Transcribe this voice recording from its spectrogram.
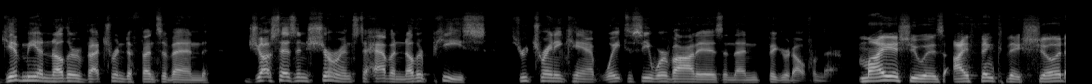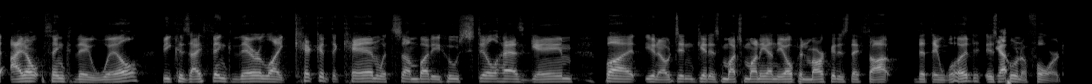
give me another veteran defensive end just as insurance to have another piece through training camp, wait to see where Von is and then figure it out from there. My issue is I think they should. I don't think they will because I think they're like kick at the can with somebody who still has game, but you know, didn't get as much money on the open market as they thought that they would is Yep. Poona Ford.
